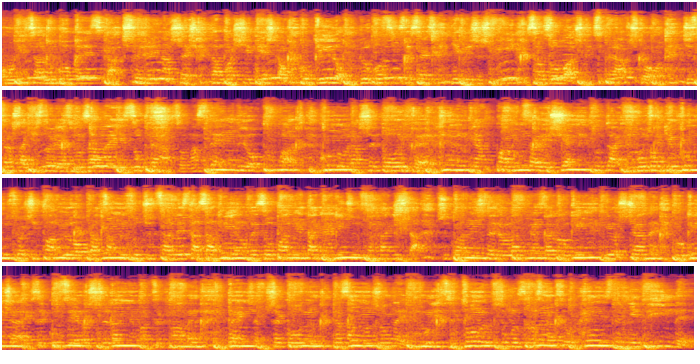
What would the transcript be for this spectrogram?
ulica Lubomerska 4 na 6, tam właśnie mieszkał Odilo, Globocji, SS, nie wierzysz mi? Sam zobacz, sprawdź to. Gdzie straszna historia związana jest z oprawcą Następny okupant, Hugo Raschendorfer Dnia pamięć staje się tutaj Początkiem kruku zgości Paweł Oprawca bez uczucia, sta zabijał bez opamiętania Niczym satanista, przykłady czterolatka za nogi I o ścianę, pobicia, egzekucje, rozstrzelania bardzo krwawe Będzie przechodu na zamrożonej ulicy Toru Przymus rozkazu, jestem niewinny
